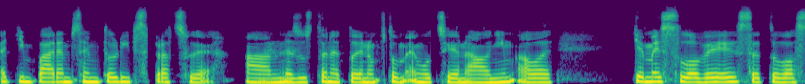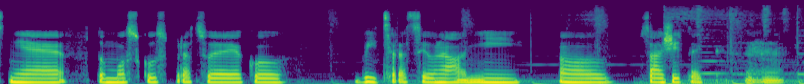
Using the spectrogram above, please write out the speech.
a tím pádem se jim to líp zpracuje. A mm-hmm. nezůstane to jenom v tom emocionálním, ale těmi slovy se to vlastně v tom mozku zpracuje jako víc racionální o, zážitek. Mm-hmm.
